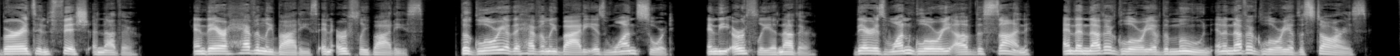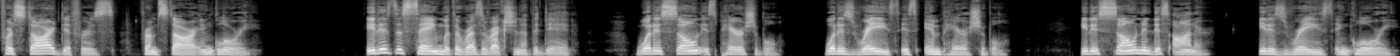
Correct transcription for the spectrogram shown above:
birds and fish another. And there are heavenly bodies and earthly bodies. The glory of the heavenly body is one sort, and the earthly another. There is one glory of the sun, and another glory of the moon, and another glory of the stars, for star differs from star in glory. It is the same with the resurrection of the dead. What is sown is perishable, what is raised is imperishable. It is sown in dishonor, it is raised in glory.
